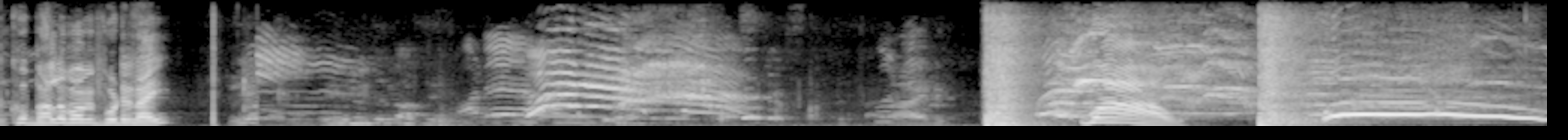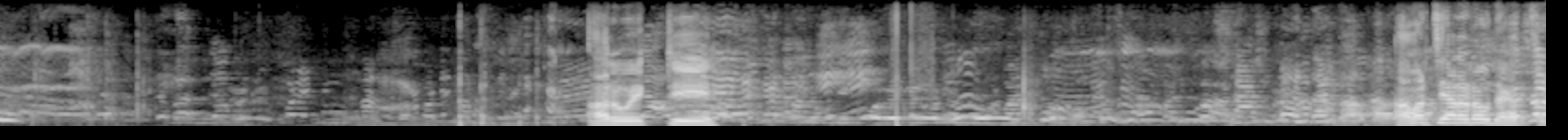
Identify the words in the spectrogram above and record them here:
খুব ভালোভাবে ফোটে নাই। ওয়াও! আরও একটি। আমার চেহারাটাও দেখাচ্ছি।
